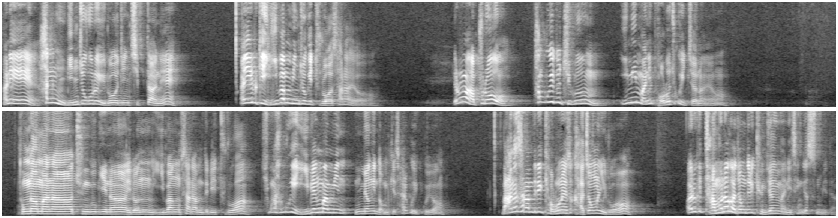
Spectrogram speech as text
아니 한 민족으로 이루어진 집단에 아니 이렇게 이방 민족이 들어와 살아요. 여러분 앞으로 한국에도 지금 이미 많이 벌어지고 있잖아요. 동남아나 중국이나 이런 이방 사람들이 들어와 지금 한국에 200만 명이 넘게 살고 있고요. 많은 사람들이 결혼해서 가정을 이루어 이렇게 다문화 가정들이 굉장히 많이 생겼습니다.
